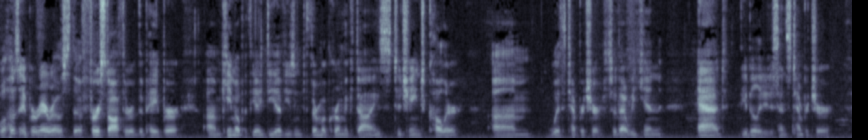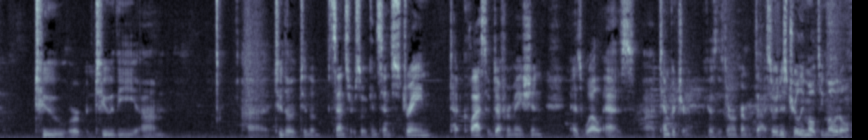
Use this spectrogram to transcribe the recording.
Well, Jose Barreros, the first author of the paper, um, came up with the idea of using thermochromic dyes to change color um, with temperature so that we can add the ability to sense temperature to or to the um, uh, to the to the sensor, so it can sense strain, t- class of deformation, as well as uh, temperature because the thermochromic dye. So it is truly multimodal,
